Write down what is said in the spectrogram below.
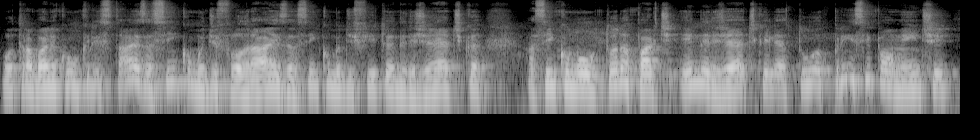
ou trabalho com cristais, assim como de florais, assim como de fitoenergética, assim como toda a parte energética, ele atua principalmente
